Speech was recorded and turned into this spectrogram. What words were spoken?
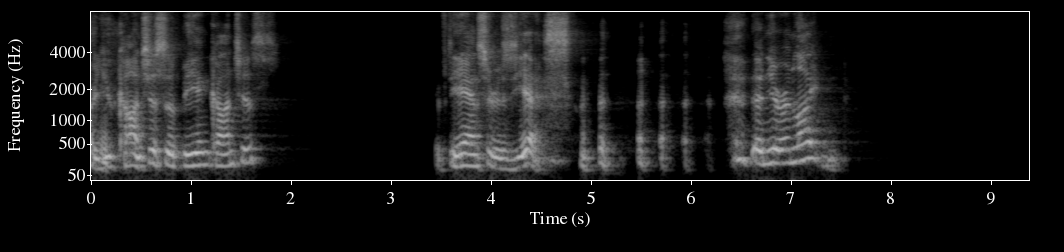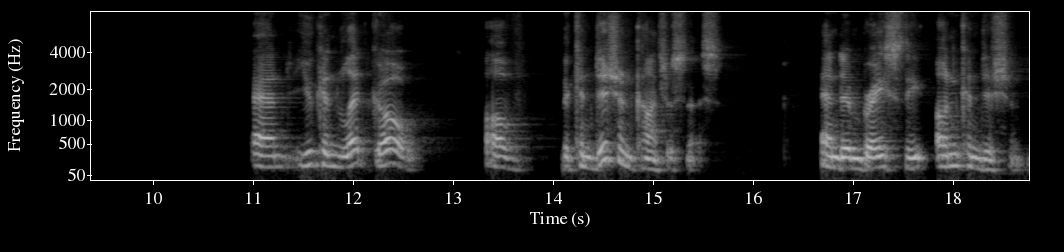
are you conscious of being conscious If the answer is yes, then you're enlightened. And you can let go of the conditioned consciousness and embrace the unconditioned.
